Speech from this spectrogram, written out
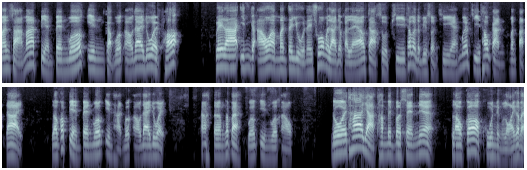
มันสามารถเปลี่ยนเป็น work in กับ work out ได้ด้วย เพราะเวลา in กับ out อะมันจะอยู่ในช่วงเวลาเดียวกันแล้ว จากสูตร P เท่ากับ W ส่วน T ไงเมื่อ T เท่ากันมันตัดได้ เราก็เปลี่ยนเป็น work in หาร work out ได้ด้วยอะเติมเข้าไป work in work out โดยถ้าอยากทำเป็นเปอร์เซ็นต์เนี่ยเราก็คูณหนึ่งร้อยเข้าไป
